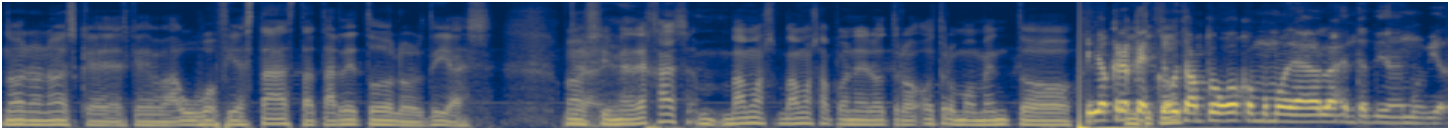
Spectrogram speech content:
No, no, no, es que, es que hubo fiesta hasta tarde todos los días. Bueno, Ya, si ya. me dejas, vamos, vamos a poner otro, otro momento. Yo creo que tú tampoco como moderador lo has entendido muy bien.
